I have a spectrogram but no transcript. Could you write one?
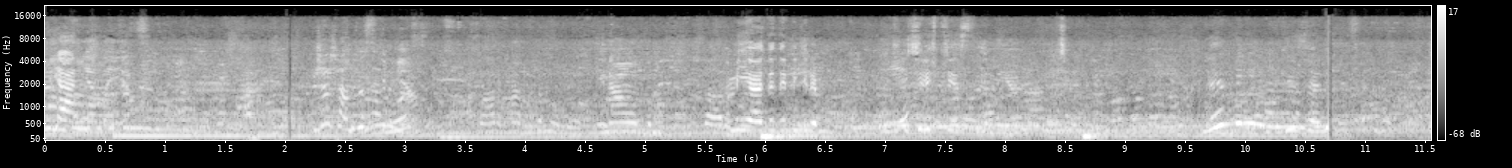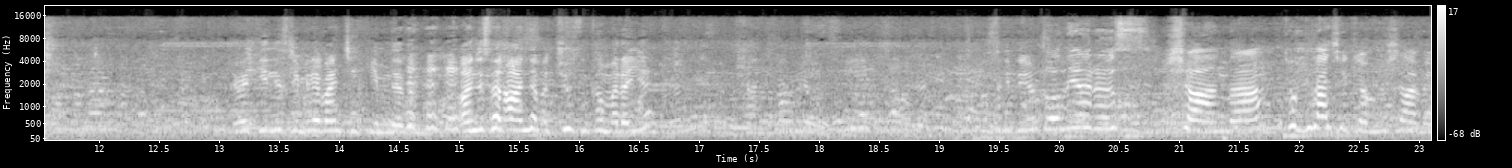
Yan yanayız. Bir şey çantası kim ya? Yine aldım. Ama iade edebilirim. Şerif istemiyor. Ne bileyim güzel. Evet Yelizciğim bir de ben çekeyim dedim. Anca sen aniden açıyorsun kamerayı. Nasıl gidiyor? Donuyoruz şu anda. Çok güzel çekiyorum Büşra Bey.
